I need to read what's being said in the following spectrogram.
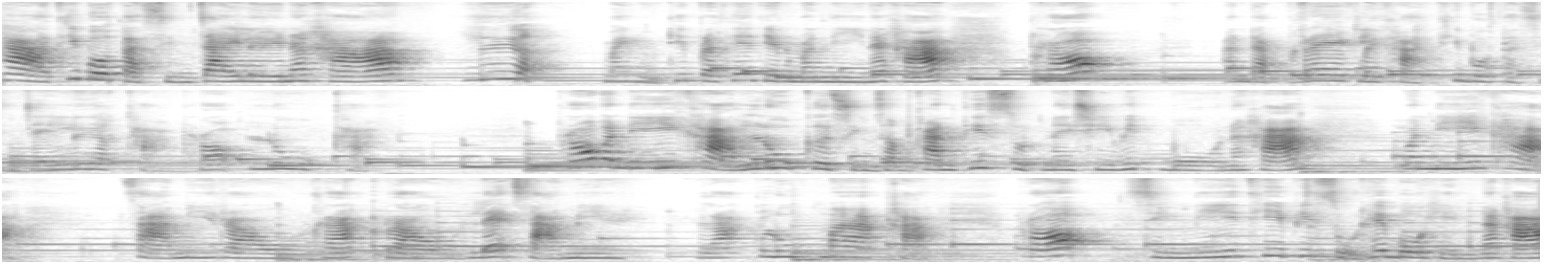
ค่ะที่โบตัดสินใจเลยนะคะ เลือกมาอยู่ที่ประเทศเยอรมนีนะคะ เพราะอันดับแรกเลยค่ะ ที่โบตัดสินใจเลือกค่ะ เพราะลูกค่ะ เพราะวันนี้ค่ะลูกคือสิ่งสำคัญที่สุดในชีวิตโบนะคะ วันนี้ค่ะ สามีเรารักเราและสามีรักลูกมากค่ะ เพราะสิ่งนี้ที่พิสูจน์ให้โบเห็นนะคะ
